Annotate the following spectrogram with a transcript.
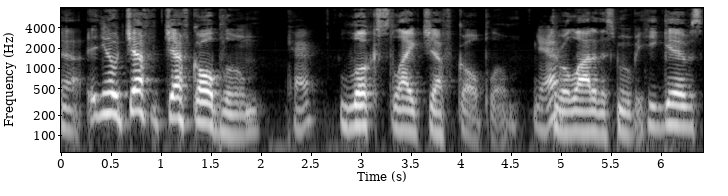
Uh, you know Jeff Jeff Goldblum okay. looks like Jeff Goldblum Yeah. through a lot of this movie. He gives,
